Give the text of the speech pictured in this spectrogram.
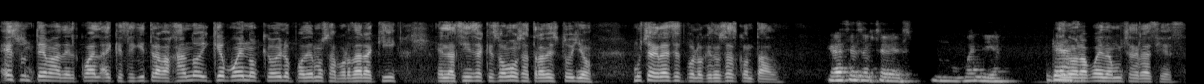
Es un tema del cual hay que seguir trabajando y qué bueno que hoy lo podemos abordar aquí en la ciencia que somos a través tuyo. Muchas gracias por lo que nos has contado. Gracias a ustedes. Buen día. Gracias. Enhorabuena, muchas gracias.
